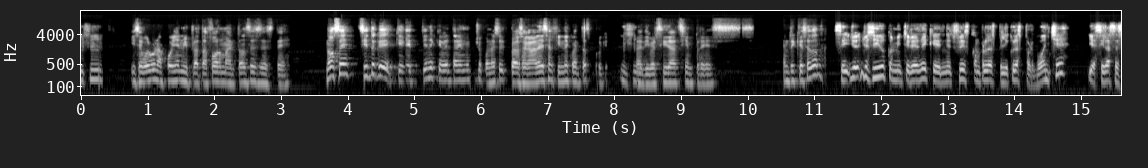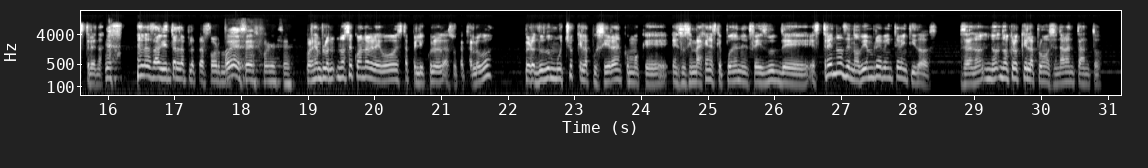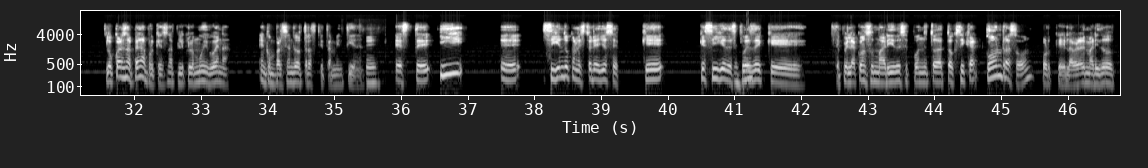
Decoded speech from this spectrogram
Y se vuelve una joya en mi plataforma. Entonces, este, no sé, siento que, que, tiene que ver también mucho con eso, pero se agradece al fin de cuentas porque la diversidad siempre es enriquecedora. Sí, yo, yo sigo con mi teoría de que Netflix compra las películas por bonche y así las estrena. las avienta a la plataforma. Puede ser, puede ser. Por ejemplo, no sé cuándo agregó esta película a su catálogo, pero dudo mucho que la pusieran como que en sus imágenes que ponen en Facebook de estrenos de noviembre 2022. O sea, no, no, creo que la promocionaran tanto. Lo cual es una pena porque es una película muy buena en comparación de otras que también tienen. Este, y eh, siguiendo con la historia, yo sé ¿qué, qué sigue después de que se pelea con su marido y se pone toda tóxica? Con razón, porque la verdad el marido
